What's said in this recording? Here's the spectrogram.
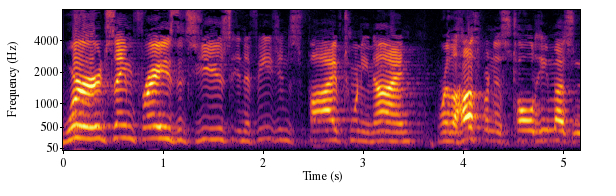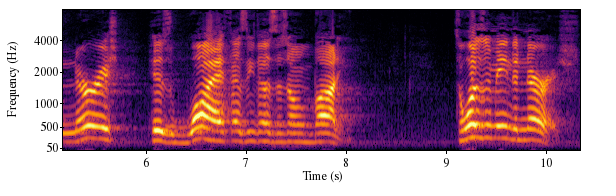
word, same phrase that's used in Ephesians 5:29 where the husband is told he must nourish his wife as he does his own body. So what does it mean to nourish?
